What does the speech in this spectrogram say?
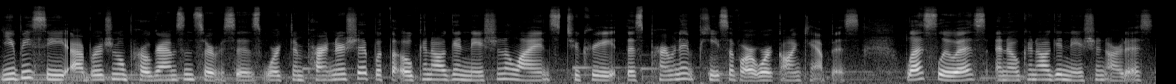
UBC Aboriginal Programs and Services worked in partnership with the Okanagan Nation Alliance to create this permanent piece of artwork on campus. Les Louis, an Okanagan Nation artist,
